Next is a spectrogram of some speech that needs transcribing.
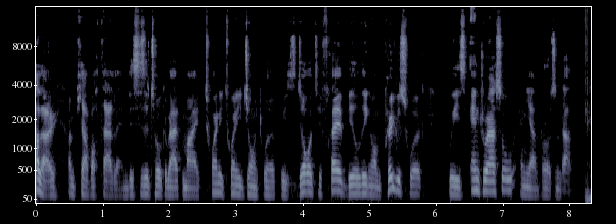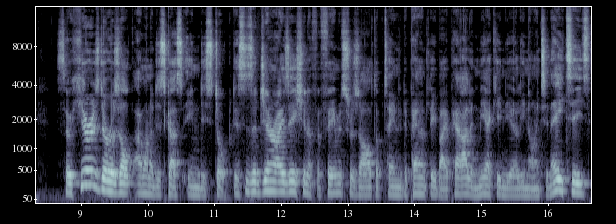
Hello, I'm Pierre Portal and this is a talk about my 2020 joint work with Dorothée Frey building on previous work with Andrew Hassell and Jan Rozendaal. So here is the result I want to discuss in this talk. This is a generalization of a famous result obtained independently by Peral and Miyachi in the early 1980s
